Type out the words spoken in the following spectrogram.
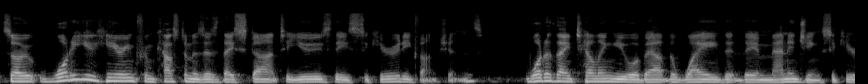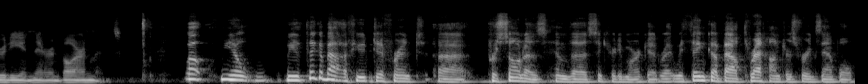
So what are you hearing from customers as they start to use these security functions? What are they telling you about the way that they're managing security in their environments? Well, you know, we think about a few different uh, personas in the security market, right? We think about threat hunters, for example,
